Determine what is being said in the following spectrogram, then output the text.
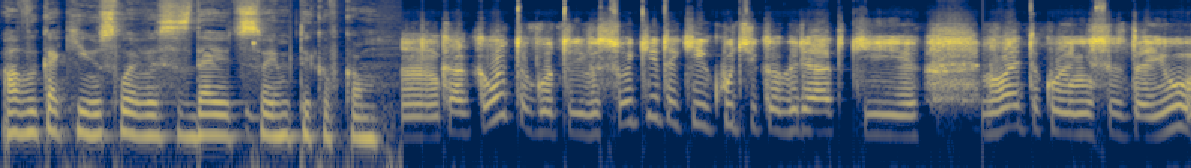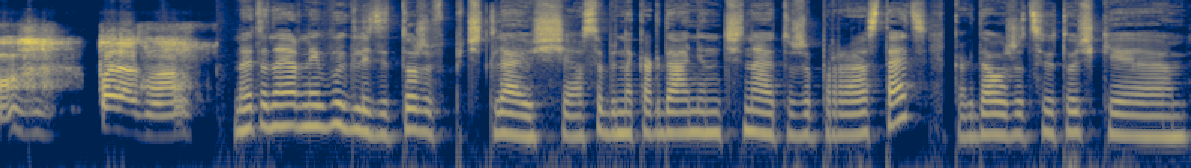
А вы какие условия создаете своим тыковкам? Какой-то год и высокие такие кучи, как грядки. Бывает такое не создаю. По-разному. Но это, наверное, и выглядит тоже впечатляюще, особенно когда они начинают уже прорастать, когда уже цветочки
